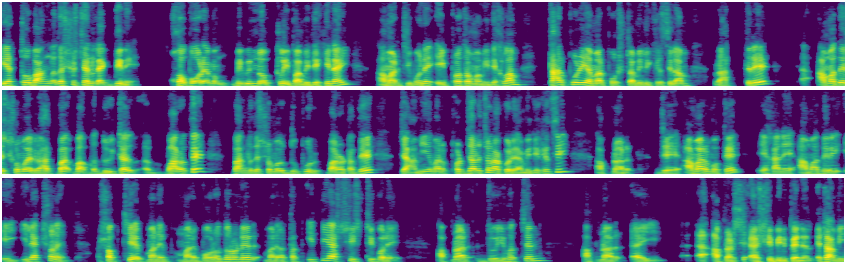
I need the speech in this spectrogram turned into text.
এত বাংলাদেশের চ্যানেল একদিনে খবর এবং বিভিন্ন ক্লিপ আমি দেখি নাই। আমার জীবনে এই প্রথম আমি দেখলাম। তারপরে আমার পোস্ট আমি লিখেছিলাম, রাত্রে, আমাদের সময় রাত দুইটা, বারোতে, বাংলাদেশ সময় দুপুর বারোটাতে। যে আমি আমার পর্যালোচনা করে আমি দেখেছি। আপনার যে, আমার মতে এখানে আমাদের এই ইলেকশনে সবচেয়ে মানে মানে বড় ধরনের মানে অর্থাৎ ইতিহাস সৃষ্টি করে আপনার জয়ী হচ্ছেন আপনার এই, আপনার শিবির প্যানেল এটা আমি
